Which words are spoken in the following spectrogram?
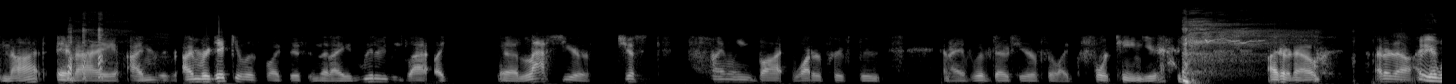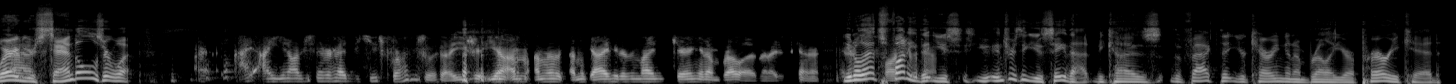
not, and I I'm I'm ridiculous like this in that I literally la- like uh, last year just finally bought waterproof boots, and I have lived out here for like 14 years. I don't know. I don't know. I Are you guess, wearing uh, your sandals or what? I, I, you know, I've just never had huge problems with it. I usually, you know, I'm, I'm a, I'm a guy who doesn't mind carrying an umbrella, and then I just kind of, You know, that's funny that you you interesting you say that because the fact that you're carrying an umbrella, you're a prairie kid.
